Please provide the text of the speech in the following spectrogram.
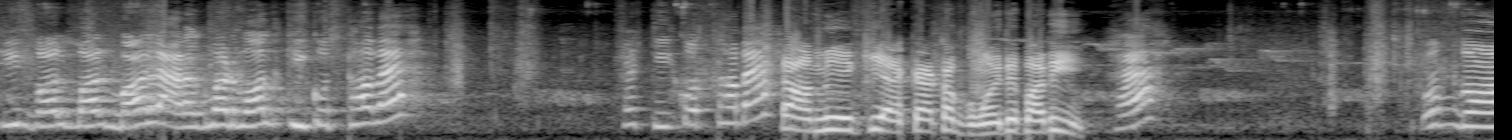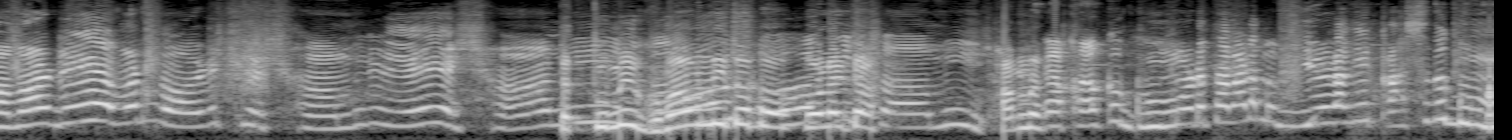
কি বল বল বল আরেকবার বল কি করতে হবে? হ্যাঁ কি করতে হবে? আমি কি একা একা ঘুমাইতে পারি? হ্যাঁ? ও বাবা রে আমার বাবারে কে স্বামী রে স্বামী তুমি ঘুমাওনি তো। স্বামী। সামনে- বিয়ের আগে কার সাথে ঘুম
